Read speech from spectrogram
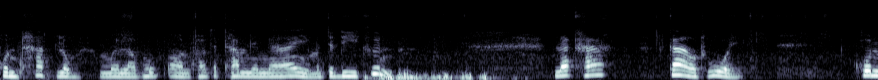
คนธาตุลมเมื่อเรามุฟออนเขาจะทำยังไง มันจะดีขึ้น นะคะเก้าถ้วย คน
